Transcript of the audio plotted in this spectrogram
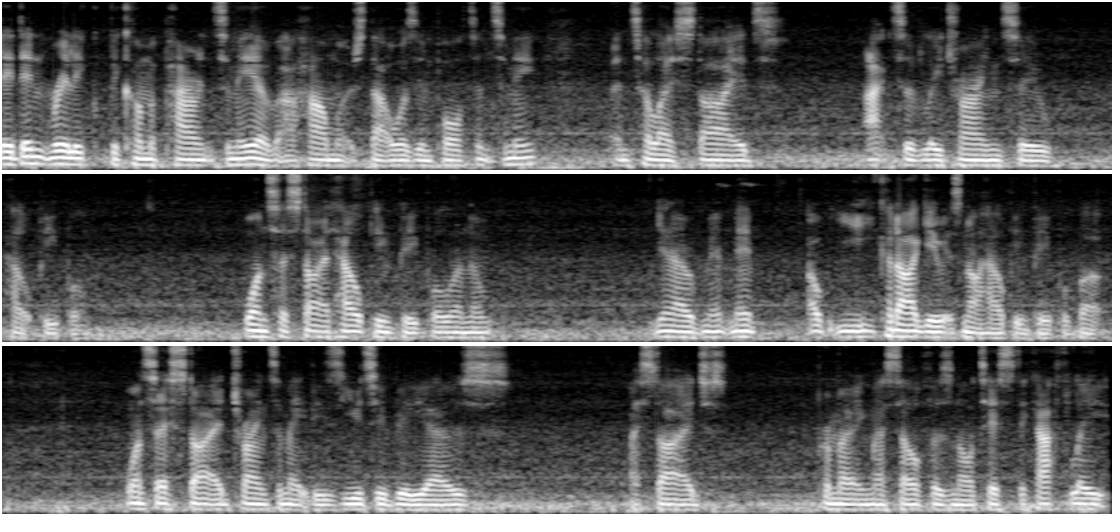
it didn't really become apparent to me about how much that was important to me until I started actively trying to help people. Once I started helping people, and um, you know, you could argue it's not helping people, but once I started trying to make these YouTube videos, I started promoting myself as an autistic athlete,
